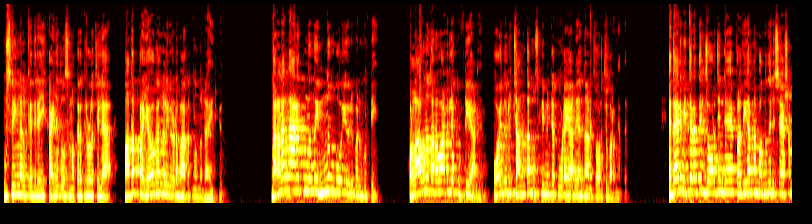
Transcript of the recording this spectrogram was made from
മുസ്ലിങ്ങൾക്കെതിരെ ഈ കഴിഞ്ഞ ദിവസം അത്തരത്തിലുള്ള ചില പദപ്രയോഗങ്ങൾ ഇവരുടെ ഭാഗത്തു നിന്നുണ്ടായിരിക്കുന്നു. ഭരണങ്ങാനത്ത് നിന്ന് ഇന്നും പോയി ഒരു പെൺകുട്ടി കൊള്ളാവുന്ന തറവാട്ടിലെ കുട്ടിയാണ് പോയത് ഒരു ചന്ത മുസ്ലിമിന്റെ കൂടെയാണ് എന്നാണ് ജോർജ് പറഞ്ഞത്. എന്തായാലും ഇത്തരത്തിൽ ജോർജിന്റെ പ്രതികരണം വന്നതിന് ശേഷം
